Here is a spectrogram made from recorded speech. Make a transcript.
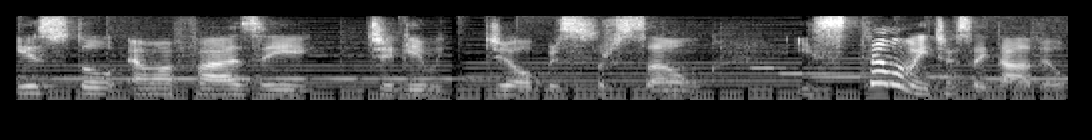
isto é uma fase de game de obstrução extremamente aceitável.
